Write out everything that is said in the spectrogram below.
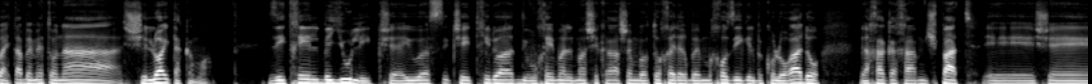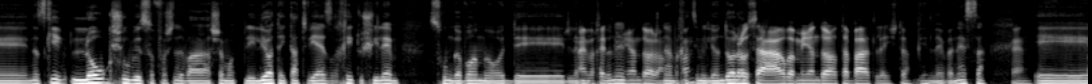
הייתה באמת עונה שלא הייתה כמוה. זה התחיל ביולי, כשהיו, כשהתחילו הדיווחים על מה שקרה שם באותו חדר במחוז איגל בקולורדו, ואחר כך המשפט, אה, שנזכיר, לא הוגשו בסופו של דבר האשמות פליליות, הייתה תביעה אזרחית, הוא שילם סכום גבוה מאוד אה, 2.5 מיליון דולר, 2.5 נכון? מיליון דולר פלוס ה-4 מיליון דולר טבעת לאשתו. לוונסה, כן. אה,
